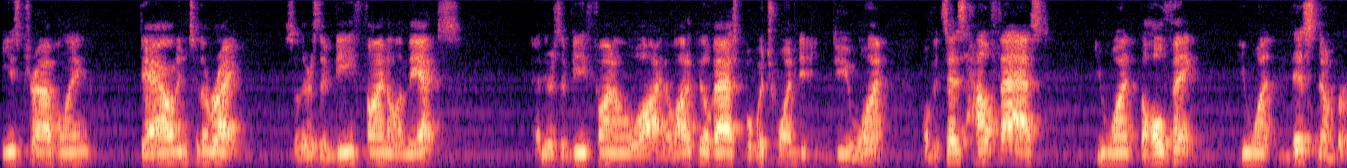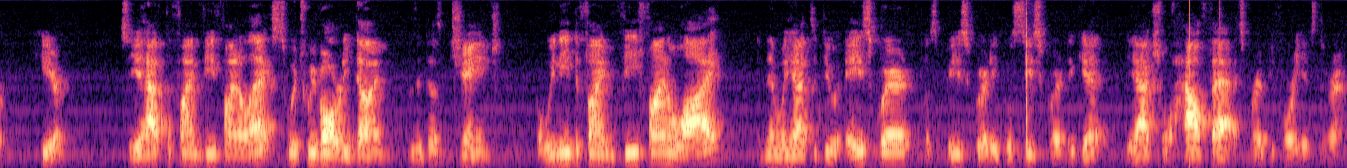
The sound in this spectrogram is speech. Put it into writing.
he's traveling down and to the right. So there's a V final in the X, and there's a V final in the Y. And a lot of people have asked, but which one do you, do you want? Well, if it says how fast, you want the whole thing. You want this number here. So you have to find V final X, which we've already done because it doesn't change. But we need to find V final Y, and then we have to do A squared plus B squared equals C squared to get the actual how fast right before he hits the ground.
